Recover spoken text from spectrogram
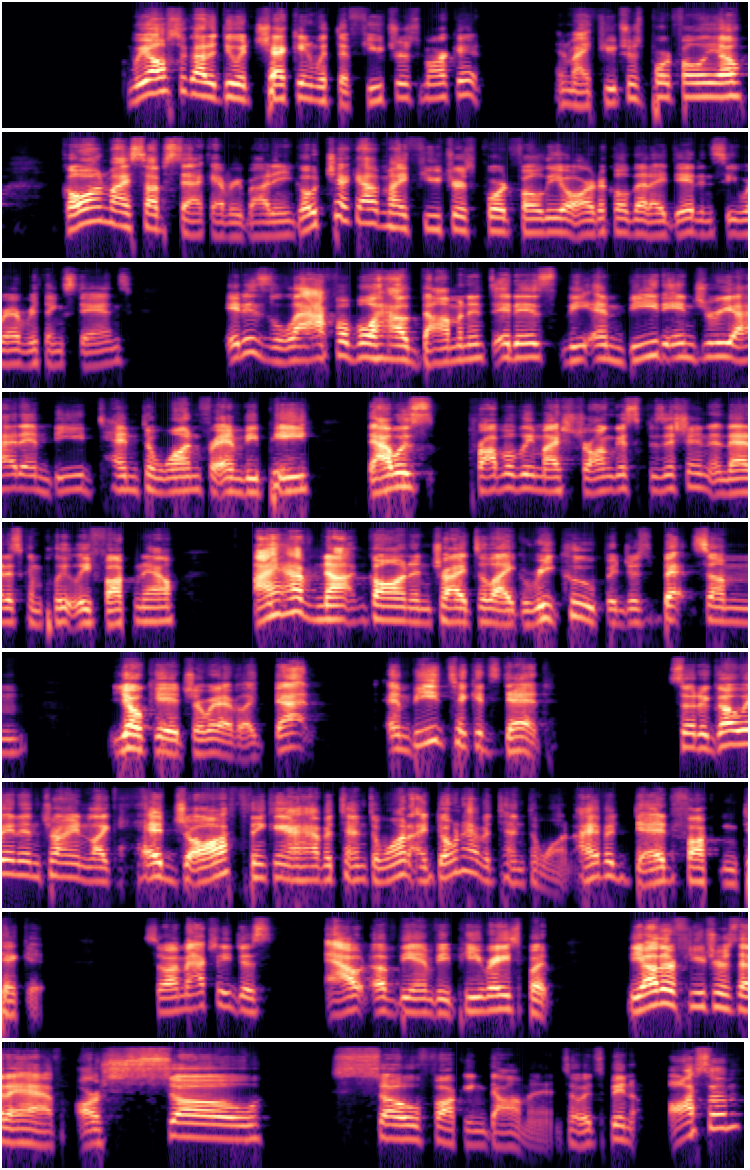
We also got to do a check in with the futures market and my futures portfolio. Go on my Substack, everybody, and go check out my futures portfolio article that I did and see where everything stands. It is laughable how dominant it is. The Embiid injury, I had Embiid 10 to 1 for MVP. That was probably my strongest position, and that is completely fucked now. I have not gone and tried to like recoup and just bet some Jokic or whatever. Like that Embiid ticket's dead. So to go in and try and like hedge off thinking I have a 10 to 1, I don't have a 10 to 1. I have a dead fucking ticket. So I'm actually just out of the MVP race, but the other futures that I have are so so fucking dominant. So it's been awesome.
